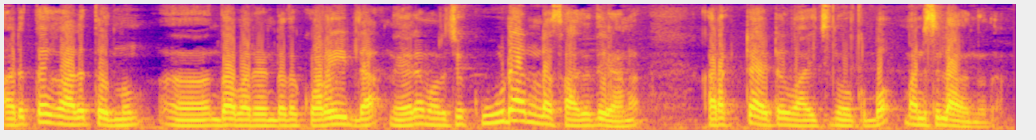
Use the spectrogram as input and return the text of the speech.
അടുത്ത കാലത്തൊന്നും എന്താ പറയേണ്ടത് കുറയില്ല. നേരെ മറിച്ച് കൂടാനുള്ള സാധ്യതയാണ് കറക്റ്റായിട്ട് വായിച്ചു നോക്കുമ്പോൾ മനസ്സിലാകുന്നത്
